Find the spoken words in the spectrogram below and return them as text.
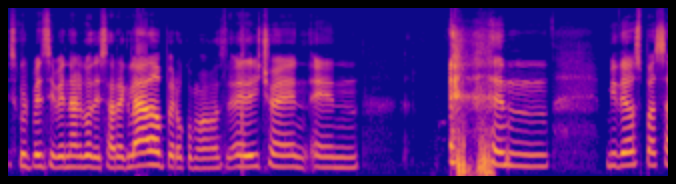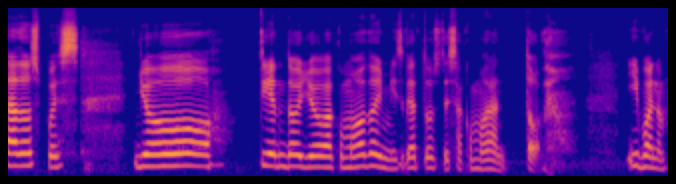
Disculpen si ven algo desarreglado, pero como he dicho en, en, en videos pasados, pues yo tiendo, yo acomodo y mis gatos desacomodan todo. Y bueno,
